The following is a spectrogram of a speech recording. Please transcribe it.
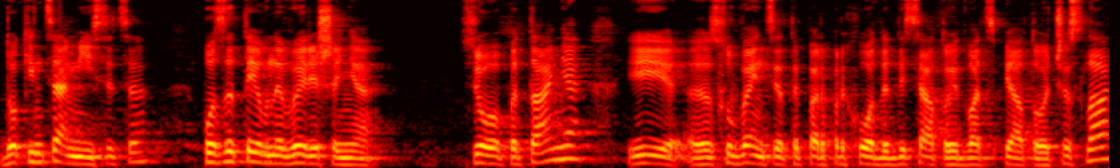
до кінця місяця позитивне вирішення цього питання, і е, субвенція тепер приходить 10 і 25 числа.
